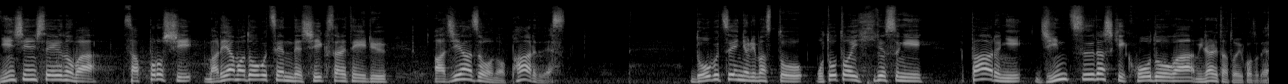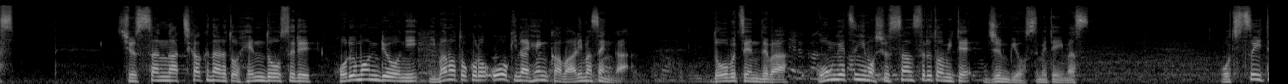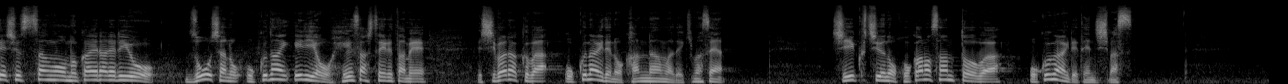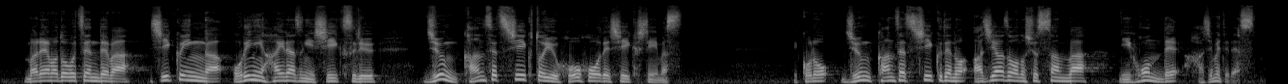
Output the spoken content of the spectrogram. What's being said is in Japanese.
妊娠しているのは札幌市丸山動物園で飼育されているアジアゾウのパールです。動物園によりますとおととい昼過ぎパールに陣痛らしき行動が見られたということです。出産が近くなると変動するホルモン量に今のところ大きな変化はありませんが動物園では今月にも出産するとみて準備を進めています。落ち着いて出産を迎えられるようゾ舎の屋内エリアを閉鎖しているためしばらくは屋内での観覧はできません。飼育中の他の3頭は屋外で展示します。丸山動物園では飼育員が檻に入らずに飼育する準間接飼育という方法で飼育しています。この準間接飼育でのアジアゾウの出産は日本で初めてです。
